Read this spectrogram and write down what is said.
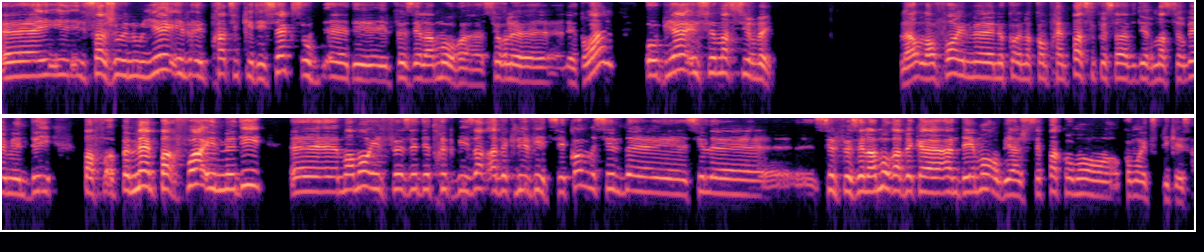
euh, il, s'agenouillait, il, pratiquait des sexes, euh, il faisait l'amour euh, sur l'étoile, ou bien il se masturbait. L'enfant, il ne, ne, comprend pas ce que ça veut dire masturber, mais il dit, parfois, même parfois, il me dit, euh, maman, il faisait des trucs bizarres avec les vide. C'est comme s'il faisait l'amour avec un, un, démon, ou bien je sais pas comment comment expliquer ça.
